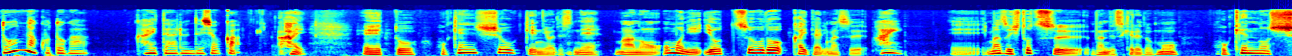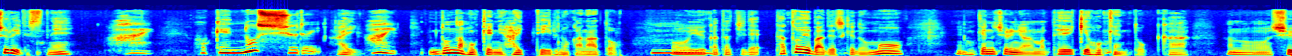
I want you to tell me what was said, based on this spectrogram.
どんなことが書いてあるんでしょうか？はい。えっ、ー、と保険証券にはですね、まああの主に4つほど書いてあります。はい。えー、まず1つなんですけれども保険の種類ですね。はい。保険の種類。はい。はい。どんな保険に入っているのかなという形で、例えばですけども、保険の種類には定期保険とか、あの、就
